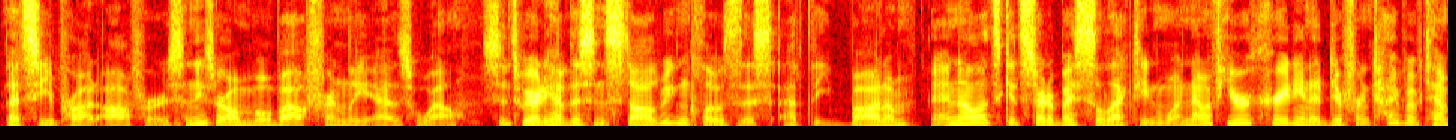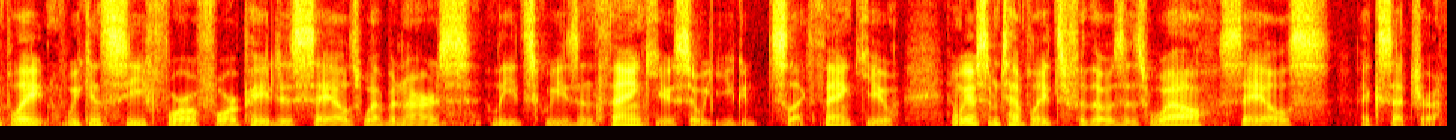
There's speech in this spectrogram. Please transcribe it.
that SeedProd offers. And these are all mobile friendly as well. Since we already have this installed, we can close this at the bottom. And now let's get started by selecting one. Now, if you're creating a different type of template, we can see 404 pages, sales, webinars, lead squeeze, and thank you. So you could select thank you. And we have some templates for those as well, sales, etc. In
